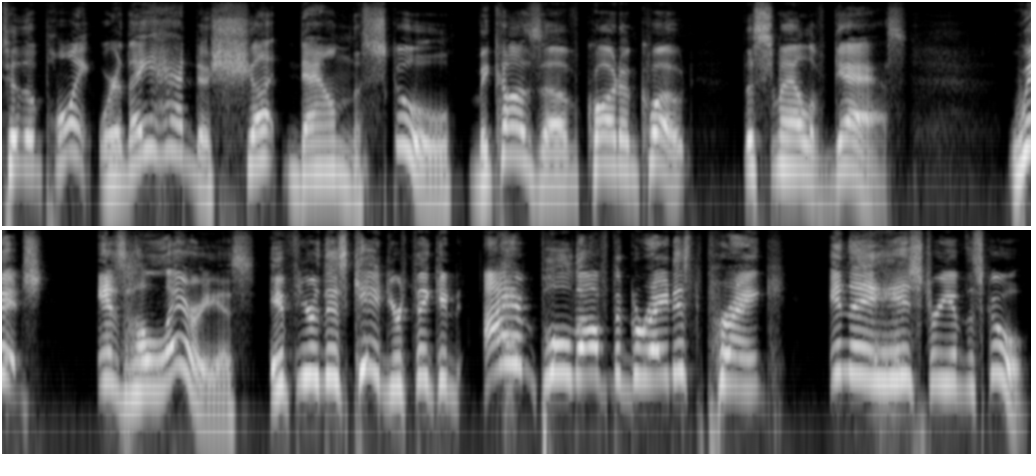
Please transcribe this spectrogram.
to the point where they had to shut down the school because of quote unquote the smell of gas which is hilarious. If you're this kid you're thinking i have pulled off the greatest prank in the history of the school.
